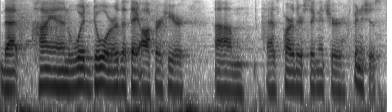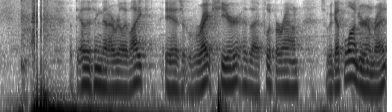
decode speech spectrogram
that high-end wood door that they offer here um, as part of their signature finishes. But the other thing that I really like is right here as I flip around. So we got the laundry room, right?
